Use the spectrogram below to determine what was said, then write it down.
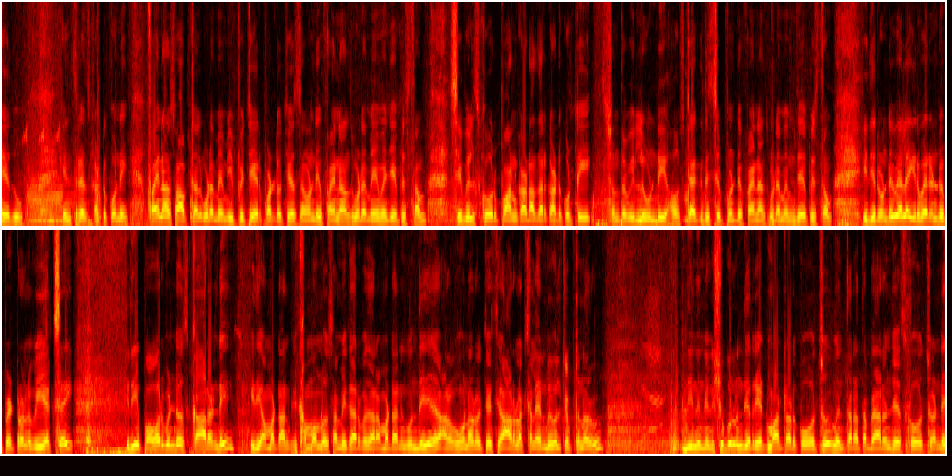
లేదు. ఇన్సూరెన్స్ కట్టుకొని ఫైనాన్స్ ఆప్షనల్ కూడా మేము ఇప్పించే ఏర్పాటు చేస్తామండి ఫైనాన్స్ కూడా మేమే చేపిస్తాం. CIBIL score PAN card Aadhaar card కొట్టి సొంతం ఇల్లు ఉండి హౌస్ ట్యాక్స్ రిసిప్ట్ ఉంటే ఫైనాన్స్ కూడా మేము చేపిస్తాం. ఇది రెండు వేల ఇరవై రెండు పెట్రోల్ విఎక్స్ఐ ఇది పవర్ విండోస్ కార్ అండి. ఇది అమ్మటానికి ఖమ్మంలో సమీకార్ బజార్ అమ్మటానికి ఉంది. ఓనర్ వచ్చేసి ఆరు లక్షల ఎనభై వేలు చెప్తున్నారు. దీన్ని నెగిషిబుల్ ఉంది రేట్ మాట్లాడుకోవచ్చు మేము తర్వాత బేరం చేసుకోవచ్చు అండి.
